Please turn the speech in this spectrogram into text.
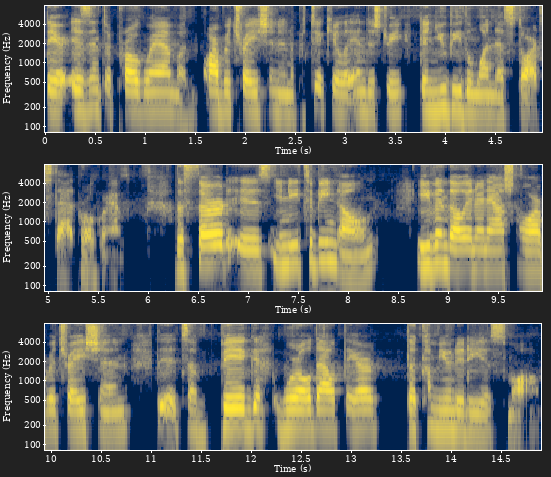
there isn't a program, an arbitration in a particular industry, then you be the one that starts that program. The third is you need to be known. Even though international arbitration, it's a big world out there, the community is small.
